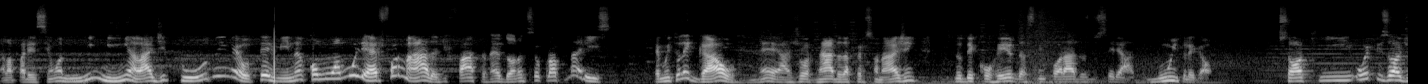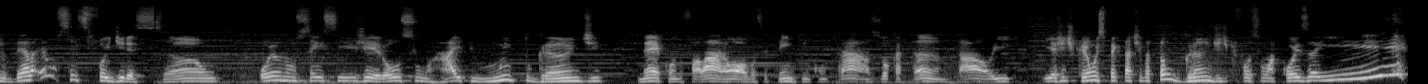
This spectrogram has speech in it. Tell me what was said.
Ela parecia uma menininha lá de tudo e, meu, termina como uma mulher formada, de fato, né? Dona do seu próprio nariz. É muito legal, né? A jornada da personagem no decorrer das temporadas do seriado. Muito legal. Só que o episódio dela, eu não sei se foi direção, ou eu não sei se gerou-se um hype muito grande, né? Quando falaram, ó, oh, você tem que encontrar a Zokatano e tal, e, e a gente criou uma expectativa tão grande de que fosse uma coisa e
